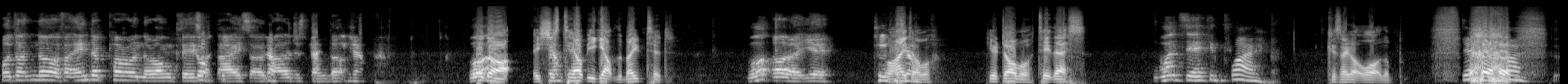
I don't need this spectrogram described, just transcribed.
Hold on, no, if I end up pearl in the wrong place, I'll die, so I'd jump, rather just build up. Jump. Well, What? no, it's just to help you get up the mountain. What? Alright, yeah. Take Oh, hi, jump. Double. Here, Double, take this. One second. Why? Because I got a lot of them. Yeah. so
